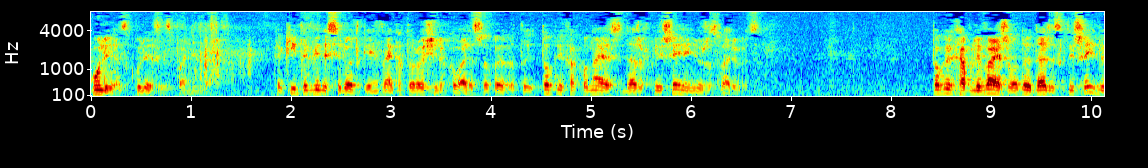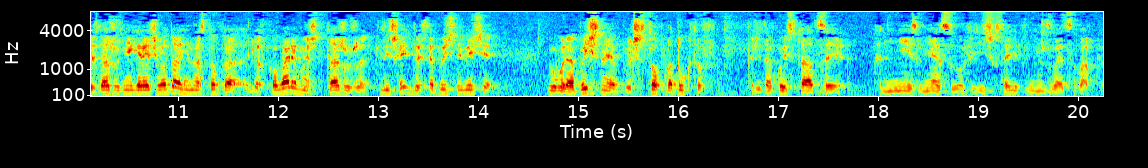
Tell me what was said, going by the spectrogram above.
Кулия, Кулия с Испании, да. Какие-то виды селедки, я не знаю, которые очень легко варятся. Только, только их окунаешь, даже в клишение они уже свариваются. Только их обливаешь водой даже с клишей, то есть даже не горячей водой, они настолько легко варимые, что даже уже клишей, то есть обычные вещи, грубо говоря, обычное большинство продуктов при такой ситуации они не изменяют своего физического состояния, это не называется варка.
